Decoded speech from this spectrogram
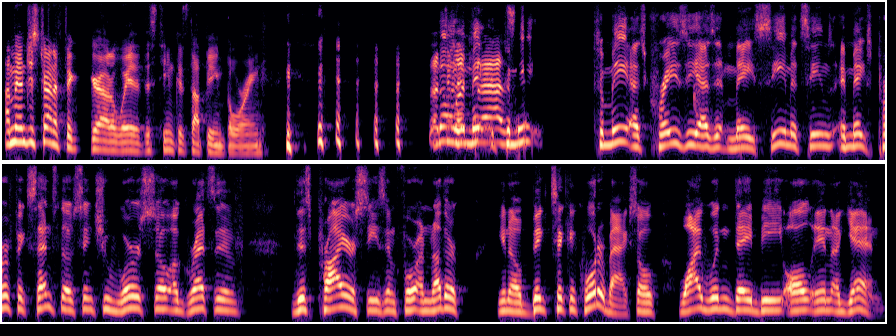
I mean, I'm just trying to figure out a way that this team could stop being boring. no, to, me, to me, as crazy as it may seem, it seems it makes perfect sense though, since you were so aggressive this prior season for another, you know, big ticket quarterback. So why wouldn't they be all in again?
